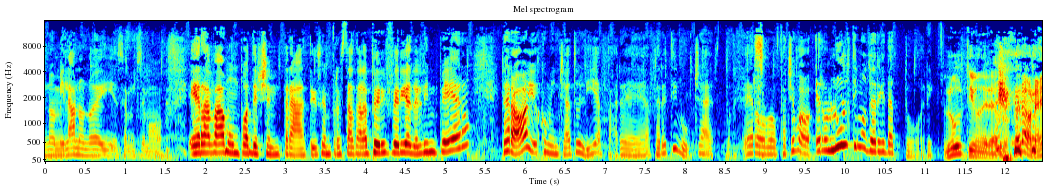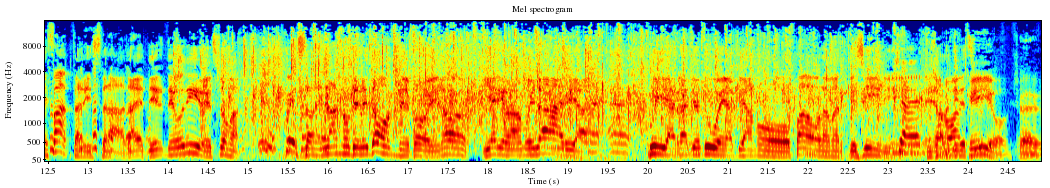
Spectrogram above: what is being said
no, a Milano noi siamo- siamo- eravamo un po' decentrati, sempre stata la periferia dell'impero. Però io ho cominciato lì a fare, a fare TV, certo. Ero, facevo- ero l'ultimo dei redattori. L'ultimo della Però ne hai fatta di strada, eh, de- devo dire, insomma, questo è l'anno delle donne poi, no? Ieri avevamo Ilaria, qui a Radio 2 abbiamo Paola Marchesini. Certo. Ci sono anche direzione- io. Cioè,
